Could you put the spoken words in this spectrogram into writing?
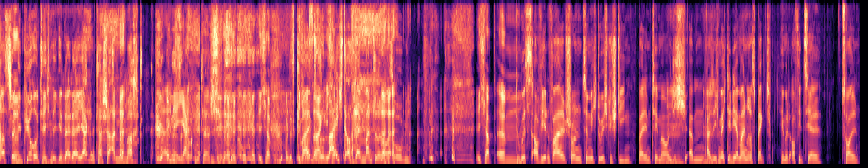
hast schon die Pyrotechnik in deiner Jackentasche angemacht. Ja, in und, der es, Jackentasche. Ich habe und es qualmte sagen, so ich hab- leicht aus deinem Mantel raus oben. ich habe ähm, Du bist auf jeden Fall schon ziemlich durchgestiegen bei dem Thema. Und ich, ähm, also ich möchte dir meinen Respekt hiermit offiziell zollen.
